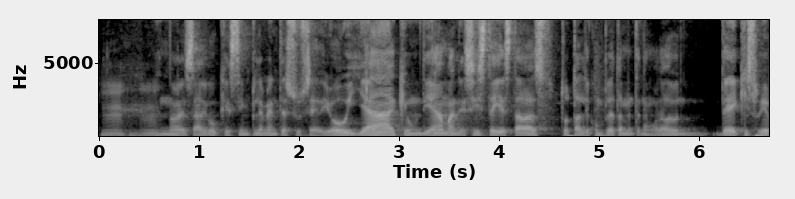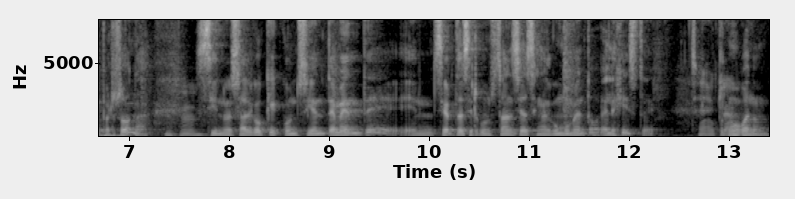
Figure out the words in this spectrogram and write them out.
Ujú. No es algo que simplemente sucedió y ya, que un día amaneciste y estabas total y completamente enamorado de X o Y persona, Ujú. sino es algo que conscientemente, en ciertas circunstancias, en algún momento, elegiste. Sí, Como, claro. bueno,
